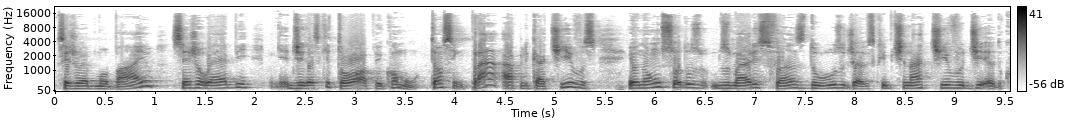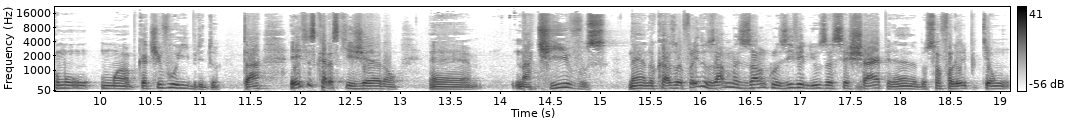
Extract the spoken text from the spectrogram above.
seja web mobile, seja web de desktop comum. Então, assim, para aplicativos, eu não sou dos, dos, maiores fãs do uso de JavaScript nativo de, como um, um, aplicativo híbrido. Tá? Esses caras que geram é, nativos né? No caso, eu falei do Zama, mas o Zama, inclusive, ele usa C Sharp, né? Eu só falei porque é um,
